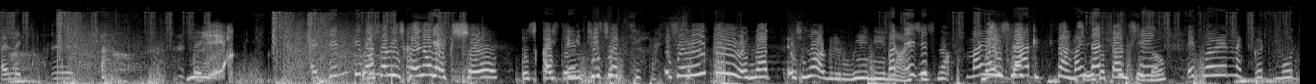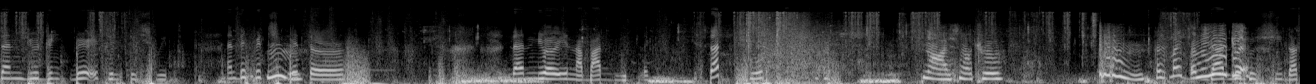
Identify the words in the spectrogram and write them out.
I like, like I didn't even Last time it's kind of like so disgusting. It tastes like it's a little not. It's not really But nice. is it it's not. my but it's dad? like fancy. my it's dad a fancy keeps though. if we're in a good mood then you drink beer, it will taste sweet, and if it's Mm. bitter, then you're in a bad mood. Like, is that true? No, it's not true. Because my I mean, dad used to see that.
